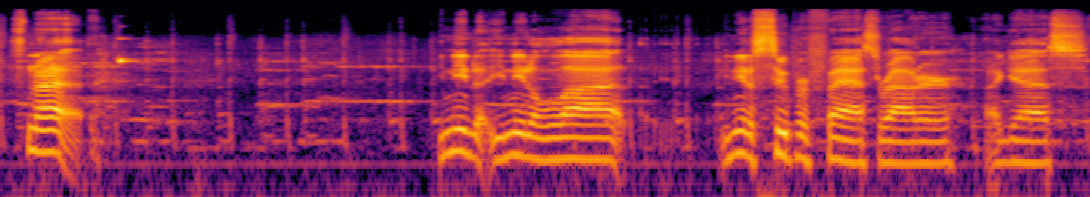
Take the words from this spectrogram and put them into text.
it's not you need you need a lot you need a super fast router I guess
